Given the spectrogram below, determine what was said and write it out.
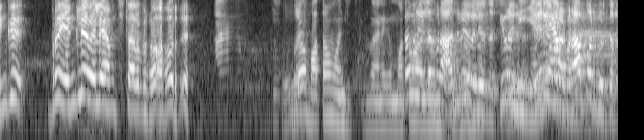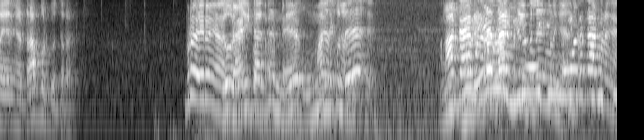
எங்க ப்ரோ எங்களே வெளிய அமிச்சிட்டாரு ப்ரோ அவரு. ப்ரோ மொத்தமா வந்துச்சு bro. எனக்கு மொத்தமா இல்ல ப்ரோ அதுவே வெளிய வந்துருச்சு. ஐயோ, நீ என்னையா டிராப் அவுட் கொடுத்துறேன் இருங்க டிராப் அவுட் கொடுத்துறேன் ப்ரோ இருங்க நைட் ஆக். உண்மையா சொல்லு. ஆ ஜாயின் பண்ணுங்க பண்ணி, ஜாயின் பண்ணுங்க.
